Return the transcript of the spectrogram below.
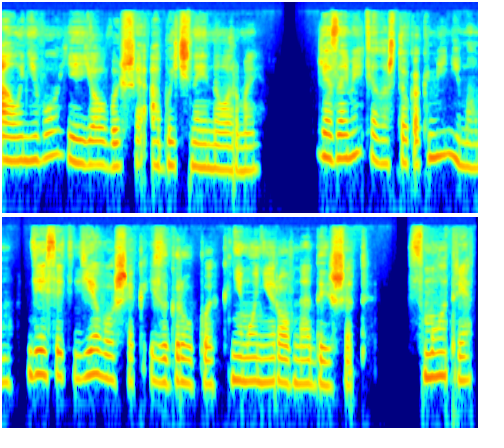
а у него ее выше обычной нормы. Я заметила, что как минимум 10 девушек из группы к нему неровно дышат. Смотрят,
